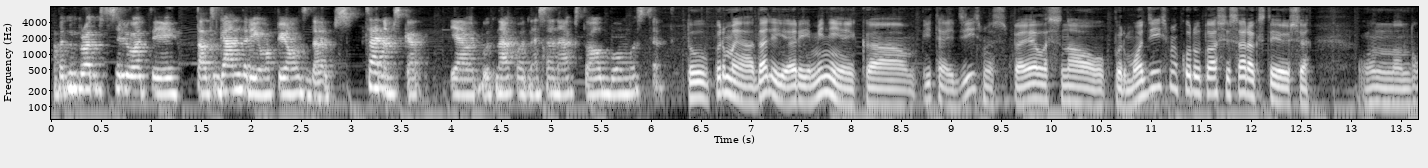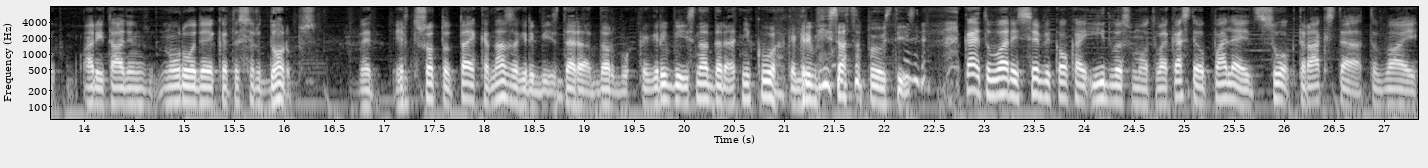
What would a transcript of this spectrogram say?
Bet, nu, protams, tas ir ļoti gandarījuma pilns darbs. Cerams, ka jā, varbūt nākotnē sanāks to albumu uzcelt. Tu pirmajā daļā arī minēji, ka itēji dzīsmes spēles nav pirmo dzīsme, kuru tu esi sarakstījusi. Un nu, arī tādi norādīja, ka tas ir darbs. Bet ir šādi tā, ka nezagribīs darīt darbu, ka gribīs nedarīt neko, ka gribīs atsapūstīs. Kā tu vari sevi kaut kā iedvesmot, vai kas tev palīdz sokt rakstīt, vai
